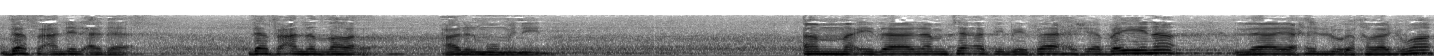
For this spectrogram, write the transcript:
دفعا للأذى دفعا للضرر على المؤمنين. أما إذا لم تأتي بفاحشة بينة لا يحل إخراجها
